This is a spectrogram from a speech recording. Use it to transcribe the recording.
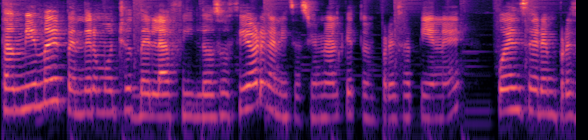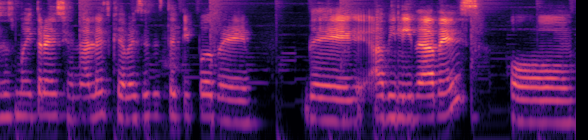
También va a depender mucho de la filosofía organizacional que tu empresa tiene. Pueden ser empresas muy tradicionales que a veces este tipo de, de habilidades o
